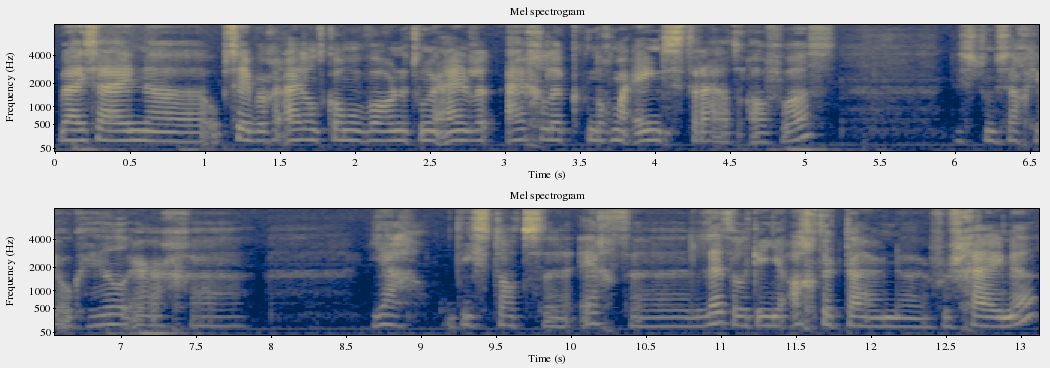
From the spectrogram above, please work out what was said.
wij zijn op Zeeburger Eiland komen wonen... toen er eigenlijk nog maar één straat af was. Dus toen zag je ook heel erg ja, die stad uh, echt uh, letterlijk in je achtertuin uh, verschijnen.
